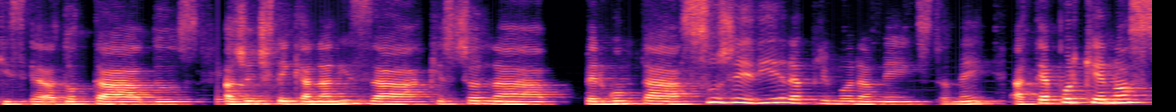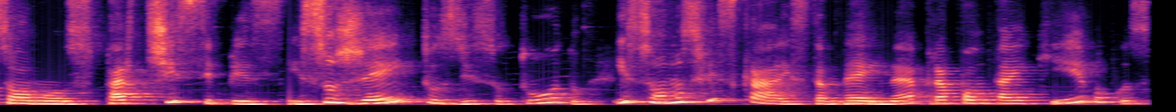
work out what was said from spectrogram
que, adotados. A gente tem que analisar, questionar, perguntar, sugerir aprimoramentos também, até porque nós somos partícipes e sujeitos disso tudo e somos fiscais também, né, para apontar equívocos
